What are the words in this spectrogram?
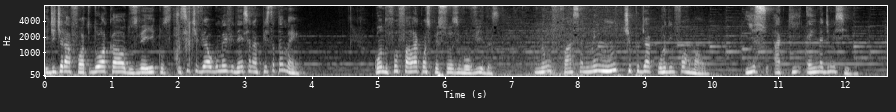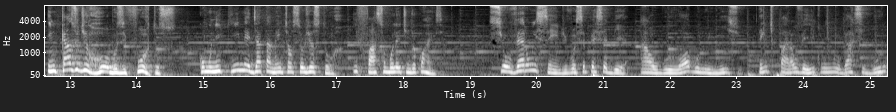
e de tirar foto do local, dos veículos e se tiver alguma evidência na pista também. Quando for falar com as pessoas envolvidas, não faça nenhum tipo de acordo informal. Isso aqui é inadmissível. Em caso de roubos e furtos, comunique imediatamente ao seu gestor e faça um boletim de ocorrência. Se houver um incêndio e você perceber algo logo no início, tente parar o veículo em um lugar seguro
